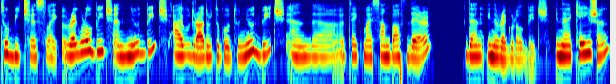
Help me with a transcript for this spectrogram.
two beaches like regular beach and nude beach i would rather to go to nude beach and uh, take my sun bath there than in a regular beach. In an occasion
